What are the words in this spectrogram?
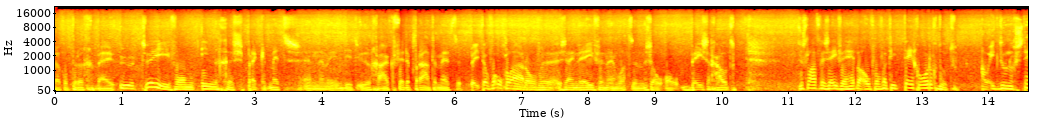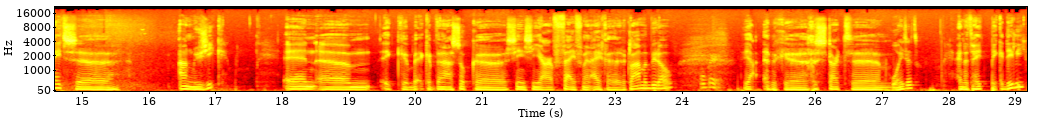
Welkom terug bij uur 2 van In Gesprek met. En eh, in dit uur ga ik verder praten met Peter Vogelaar over zijn leven en wat hem zo al bezighoudt. Dus laten we eens even hebben over wat hij tegenwoordig doet. Nou, ik doe nog steeds uh, aan muziek. En uh, ik, ik heb daarnaast ook uh, sinds een jaar vijf mijn eigen reclamebureau. Oké. Ja, heb ik gestart. Ehm, Hoe heet het? En dat heet Piccadilly.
